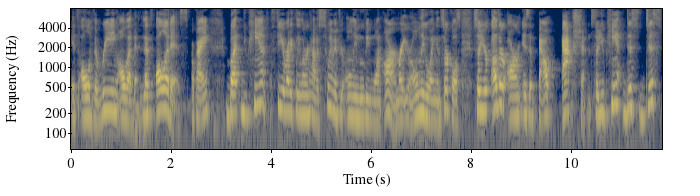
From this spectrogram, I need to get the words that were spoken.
It's all of the reading, all that. That's all it is. Okay but you can't theoretically learn how to swim if you're only moving one arm, right? You're only going in circles. So your other arm is about action. So you can't just just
